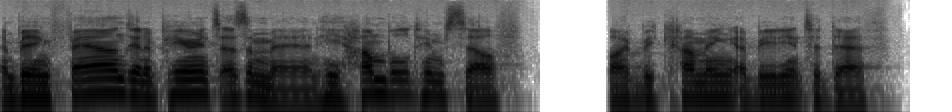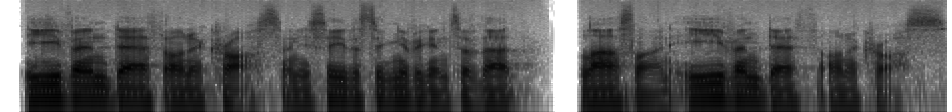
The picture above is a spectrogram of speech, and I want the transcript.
And being found in appearance as a man, he humbled himself by becoming obedient to death, even death on a cross. And you see the significance of that last line even death on a cross.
